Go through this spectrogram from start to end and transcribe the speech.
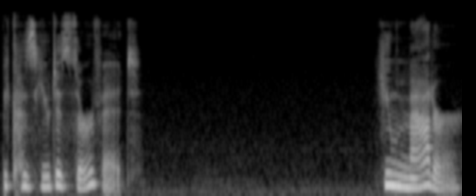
Because you deserve it. You matter.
